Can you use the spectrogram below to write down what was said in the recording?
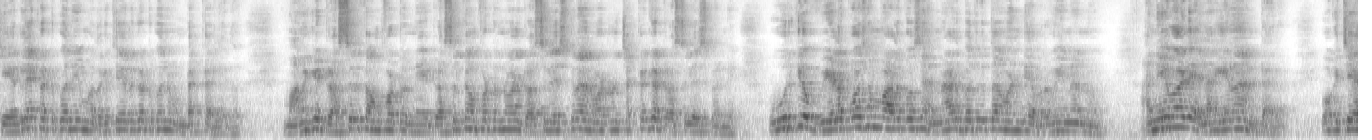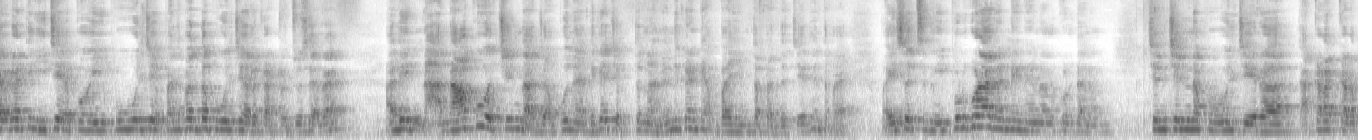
చీరలే కట్టుకొని మొదక చీర కట్టుకొని ఉండక్కర్లేదు. మనకి డ్రెస్సులు కంఫర్ట్ ఉన్నాయి. డ్రెస్సులు కంఫర్ట్ ఉన్న వాళ్ళు డ్రెస్సులు వేసుకుని అనమాట చక్కగా డ్రెస్సులు వేసుకోండి. ఊరికే వీళ్ళ కోసం వాళ్ళ కోసం ఎన్నాడు బతుకుతామండి ఎవరిమైనాను అనేవాళ్ళు ఎలాగైనా అంటారు. ఒక చీర కట్టి ఈ చీర పోయి పువ్వులు చీర పెద్ద పెద్ద పువ్వులు చీరలు కట్టరు చూసారా? అది నా నాకు వచ్చింది ఆ జబ్బు నేను అందుకే చెప్తున్నాను. ఎందుకంటే అబ్బాయి ఇంత పెద్ద చీర ఇంత వయసు వచ్చింది. ఇప్పుడు కూడా రండి నేను అనుకుంటాను. చిన్న చిన్న పువ్వుల చీర అక్కడక్కడ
